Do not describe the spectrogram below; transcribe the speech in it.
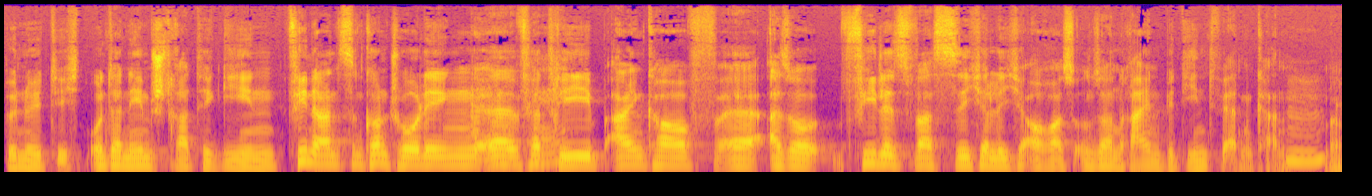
benötigt Unternehmensstrategien, Finanzen, Controlling, ah, äh, okay. äh, Vertrieb, Einkauf, äh, also vieles, was sicherlich auch aus unseren Reihen bedient werden kann. Mhm. Ne?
